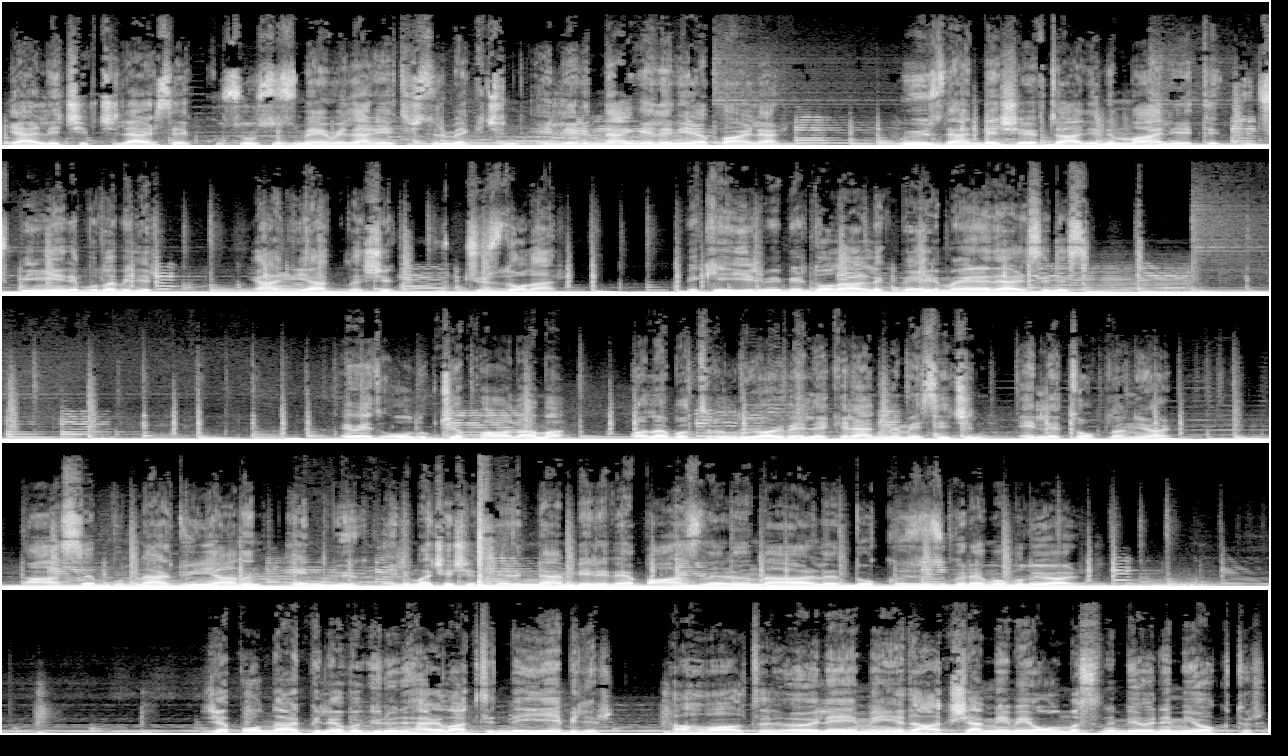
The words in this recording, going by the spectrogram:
Yerli çiftçilerse kusursuz meyveler yetiştirmek için ellerinden geleni yaparlar. Bu yüzden de şeftalinin maliyeti 3000 yeni bulabilir. Yani yaklaşık 300 dolar. Peki 21 dolarlık bir elmaya ne dersiniz? Evet oldukça pahalı ama bala batırılıyor ve lekelenmemesi için elle toplanıyor. Dahası bunlar dünyanın en büyük elma çeşitlerinden biri ve bazılarının ağırlığı 900 gramı buluyor. Japonlar pilavı günün her vaktinde yiyebilir. Kahvaltı, öğle yemeği ya da akşam yemeği olmasının bir önemi yoktur.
